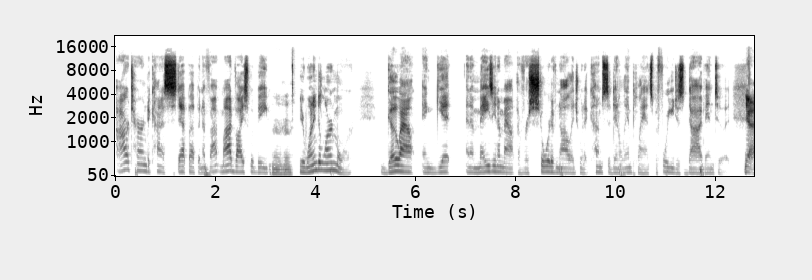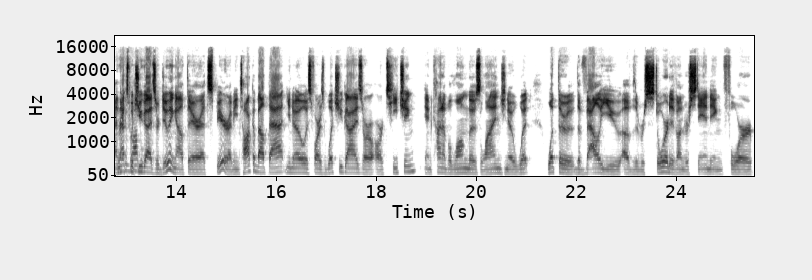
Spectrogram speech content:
our turn to kind of step up and if I, my advice would be mm-hmm. you're wanting to learn more go out and get an amazing amount of restorative knowledge when it comes to dental implants before you just dive into it. Yeah, and that's what you guys are doing out there at Spear. I mean, talk about that, you know, as far as what you guys are are teaching and kind of along those lines, you know, what what the the value of the restorative understanding for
